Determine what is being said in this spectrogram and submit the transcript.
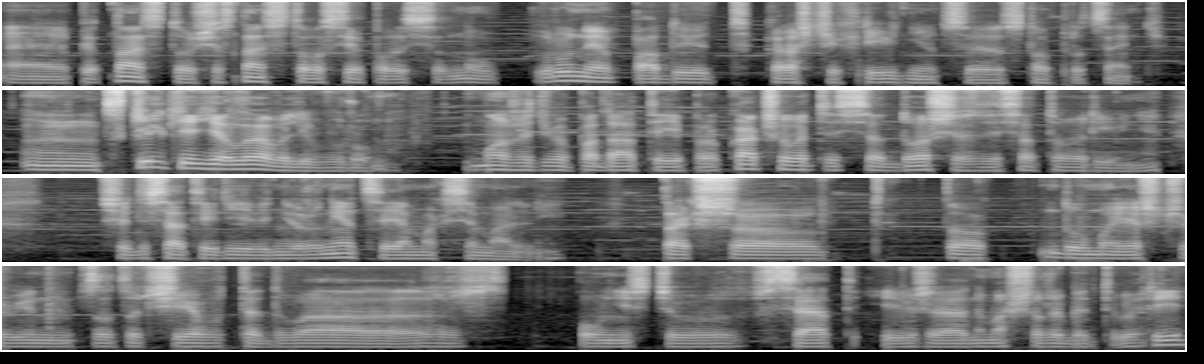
е, 15-го, 16-го сипалися. Ну, руни падають кращих рівнів, це 100%. Скільки є левелів рун? Можуть випадати і прокачуватися до 60 рівня. 60 рівень руни це є максимальний. Так що, хто думає, що він заточив Т2 ж повністю сет і вже нема що робити в грі.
